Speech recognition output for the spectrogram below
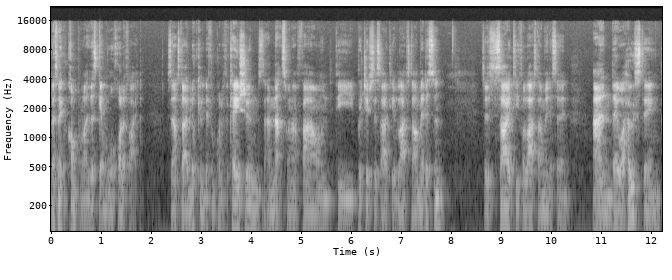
let's make a compromise. Let's get more qualified. So I started looking at different qualifications, and that's when I found the British Society of Lifestyle Medicine. So the Society for Lifestyle Medicine, and they were hosting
